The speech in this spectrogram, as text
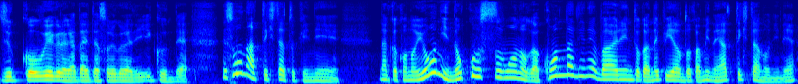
10個上ぐらいが大体それぐらいで行くんで。で、そうなってきた時に、なんかこの世に残すものがこんなにね、バイオリンとかね、ピアノとかみんなやってきたのにね、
